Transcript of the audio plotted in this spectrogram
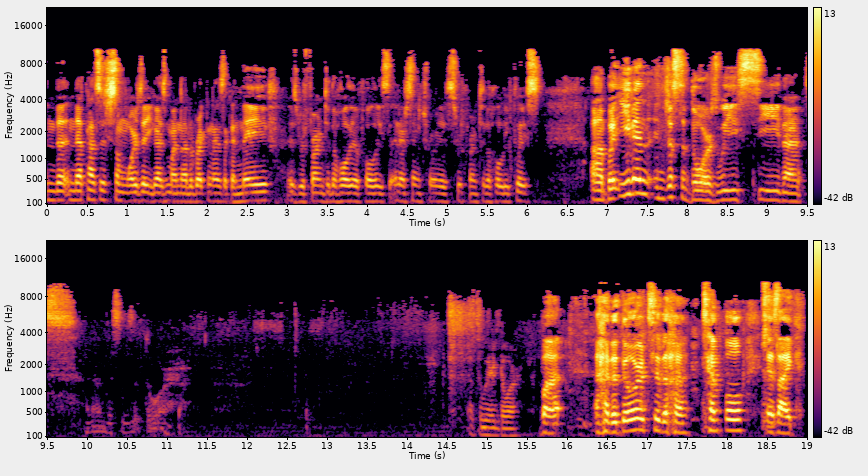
in the in that passage, some words that you guys might not have recognized, like a nave, is referring to the holy of holies. The inner sanctuary is referring to the holy place. Uh, but even in just the doors, we see that uh, this is a door. That's a weird door. But uh, the door to the temple is like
